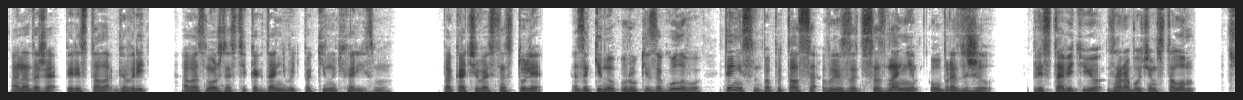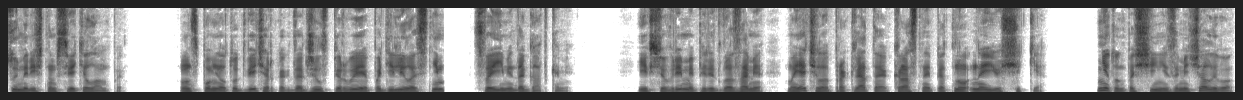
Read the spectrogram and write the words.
Она даже перестала говорить о возможности когда-нибудь покинуть харизму. Покачиваясь на стуле, закинув руки за голову, Теннисон попытался вызвать в сознании образ Жил, представить ее за рабочим столом в сумеречном свете лампы. Он вспомнил тот вечер, когда Джилл впервые поделилась с ним своими догадками. И все время перед глазами маячило проклятое красное пятно на ее щеке. Нет, он почти не замечал его,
